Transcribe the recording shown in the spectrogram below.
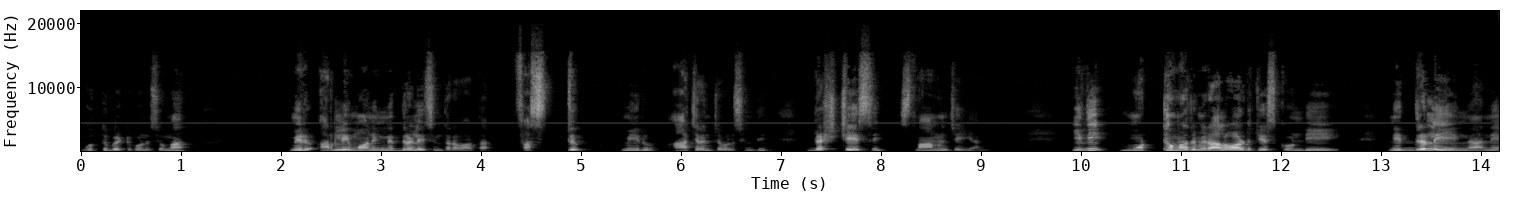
గుర్తుపెట్టుకోండి సుమా. మీరు అర్లీ మార్నింగ్ నిద్రలేసిన తర్వాత ఫస్ట్ మీరు ఆచరించవలసింది బ్రష్ చేసి స్నానం చేయాలి. ఇది మొట్టమొదటి మీరు అలవాటు చేసుకోండి. నిద్రలేయంగానే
